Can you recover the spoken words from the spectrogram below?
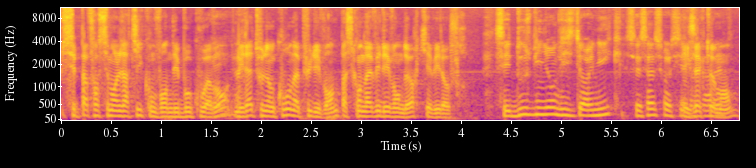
C'est pas forcément les articles qu'on vendait beaucoup avant, mais là, tout d'un coup, on a pu les vendre parce qu'on avait des vendeurs qui avaient l'offre. C'est 12 millions de visiteurs uniques, c'est ça sur le site Exactement.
